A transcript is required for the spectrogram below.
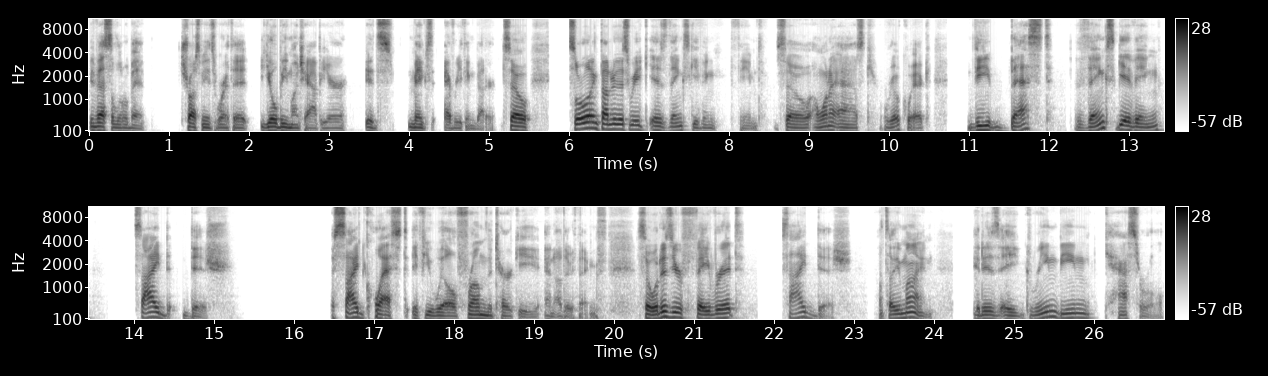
Invest a little bit. Trust me, it's worth it. You'll be much happier. It's makes everything better. So, Slow Rolling Thunder this week is Thanksgiving themed. So, I want to ask real quick the best Thanksgiving side dish, a side quest, if you will, from the turkey and other things. So, what is your favorite side dish? I'll tell you mine. It is a green bean casserole,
